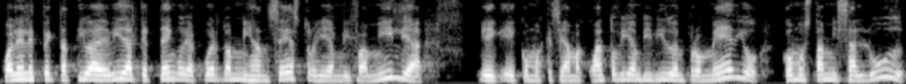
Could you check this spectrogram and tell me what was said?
cuál es la expectativa de vida que tengo de acuerdo a mis ancestros y a mi familia eh, eh, ¿cómo es que se llama? ¿Cuánto habían vivido en promedio? ¿Cómo está mi salud?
